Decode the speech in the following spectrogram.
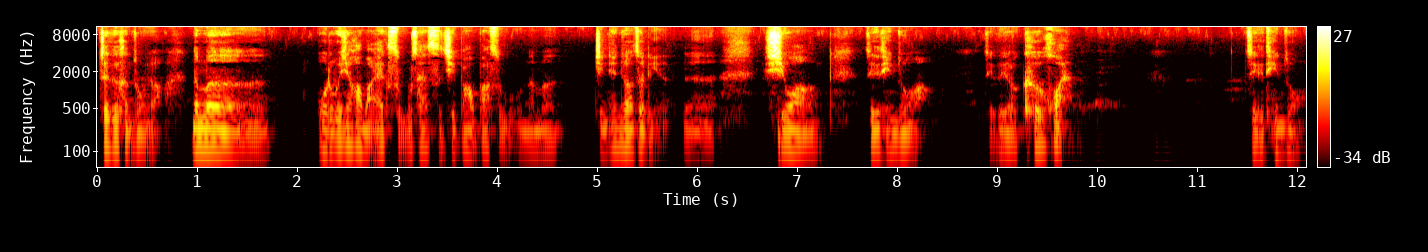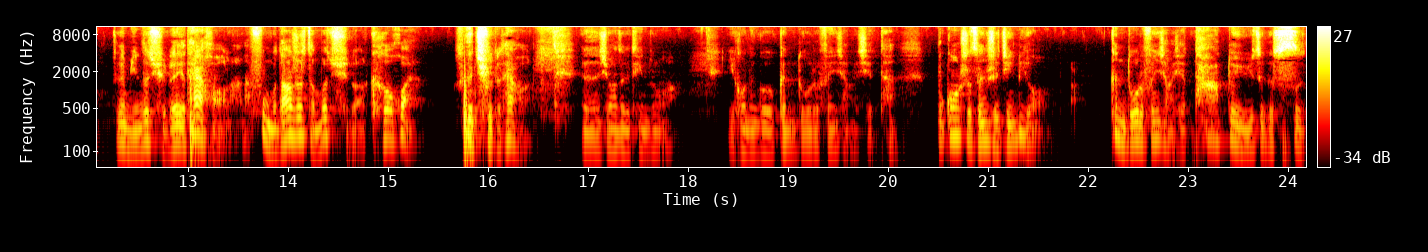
这个很重要。那么我的微信号码 x 五三四七八五八四五，那么今天就到这里。嗯，希望这个听众啊，这个叫科幻，这个听众这个名字取的也太好了。父母当时怎么取的？科幻 取的太好了。嗯，希望这个听众啊，以后能够更多的分享一些他不光是真实经历哦。更多的分享一些他对于这个世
